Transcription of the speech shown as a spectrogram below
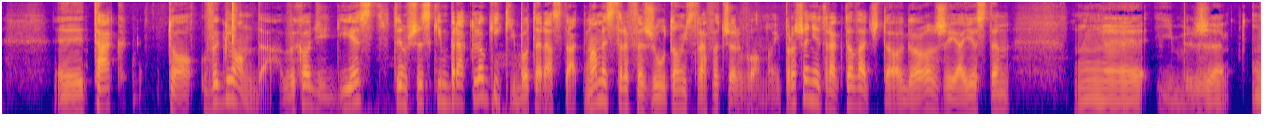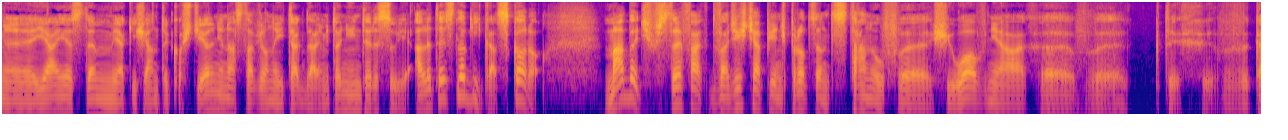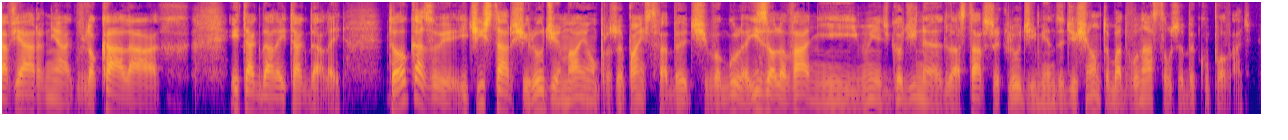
tak to wygląda. Wychodzi, jest w tym wszystkim brak logiki, bo teraz tak, mamy strefę żółtą i strefę czerwoną. I proszę nie traktować tego, że ja jestem, mm, e, że e, ja jestem jakiś antykościelnie nastawiony i tak dalej. Mnie to nie interesuje, ale to jest logika. Skoro ma być w strefach 25% stanów w e, siłowniach, w w kawiarniach, w lokalach i tak dalej, i tak dalej, to okazuje, i ci starsi ludzie mają, proszę Państwa, być w ogóle izolowani i mieć godzinę dla starszych ludzi między 10 a 12, żeby kupować,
